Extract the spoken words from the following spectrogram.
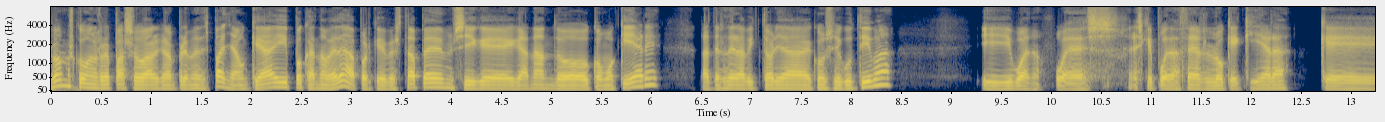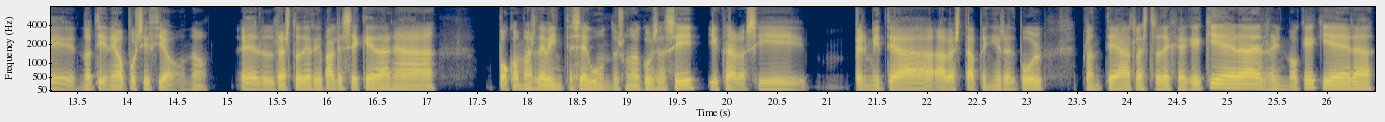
vamos con el repaso al Gran Premio de España, aunque hay poca novedad, porque Verstappen sigue ganando como quiere, la tercera victoria consecutiva, y bueno, pues es que puede hacer lo que quiera que no tiene oposición, ¿no? El resto de rivales se quedan a poco más de 20 segundos, una cosa así, y claro, así permite a, Verstappen y Red Bull plantear la estrategia que quiera, el ritmo que quiera,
